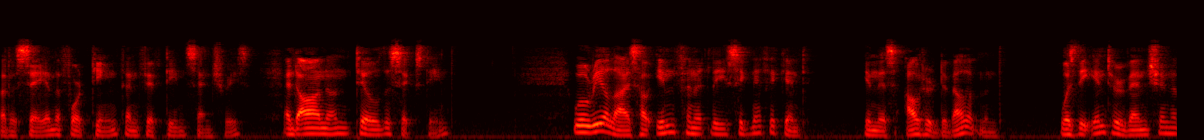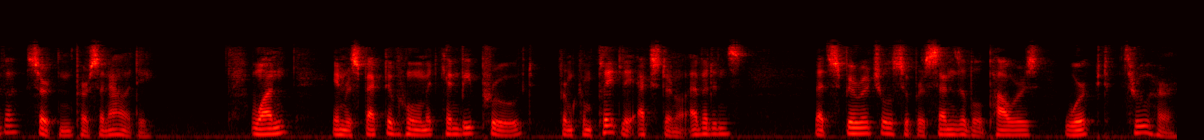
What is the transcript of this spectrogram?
let us say in the 14th and 15th centuries, and on until the 16th, will realize how infinitely significant in this outer development was the intervention of a certain personality, one in respect of whom it can be proved from completely external evidence that spiritual supersensible powers worked through her.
